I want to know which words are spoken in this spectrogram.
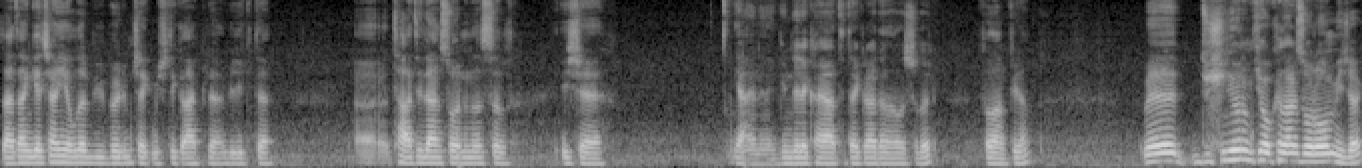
Zaten geçen yılda bir bölüm çekmiştik Alp'le birlikte. E, tatilden sonra nasıl işe yani gündelik hayatı tekrardan alışılır falan filan. Ve düşünüyorum ki o kadar zor olmayacak.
